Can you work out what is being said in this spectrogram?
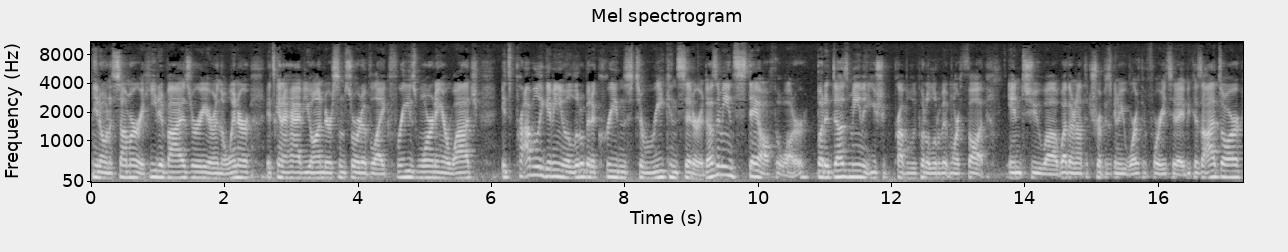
you know, in a summer, a heat advisory, or in the winter, it's going to have you under some sort of like freeze warning or watch. It's probably giving you a little bit of credence to reconsider. It doesn't mean stay off the water, but it does mean that you should probably put a little bit more thought into uh, whether or not the trip is going to be worth it for you today because odds are,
